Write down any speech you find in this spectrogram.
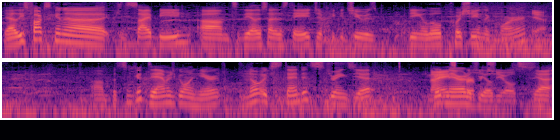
Yeah, at least Fox can, uh, can side B um, to the other side of the stage if Pikachu is being a little pushy in the corner. Yeah. Um, but some good damage going here. No extended strings yet. Good Nice, narrative perfect shield. shields. Yeah,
